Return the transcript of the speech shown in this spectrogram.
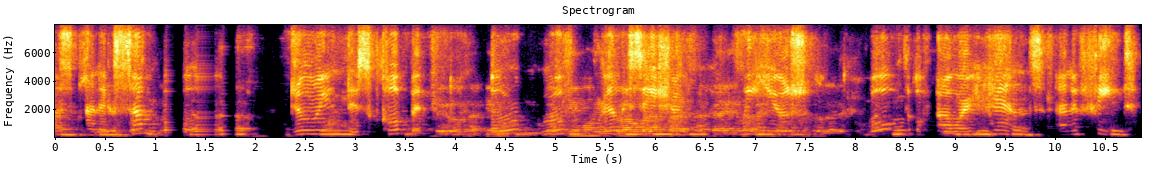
As an example, during mm. the scoped or groove realization, we use both of our hands and feet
